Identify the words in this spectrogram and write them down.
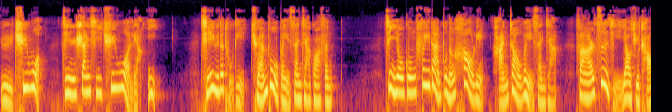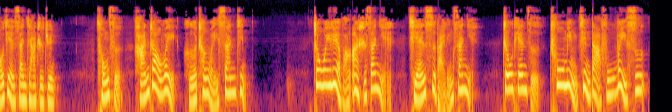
与曲沃（今山西曲沃）两邑。其余的土地全部被三家瓜分。晋幽公非但不能号令韩赵魏三家，反而自己要去朝见三家之君。从此，韩赵魏合称为三晋。周威烈王二十三年（前四百零三年），周天子出命晋大夫魏斯，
